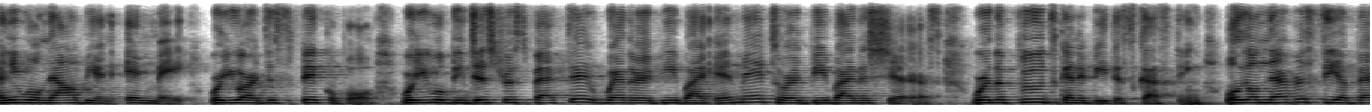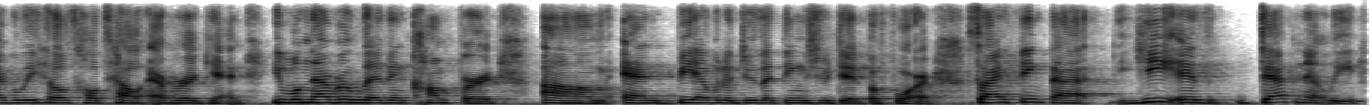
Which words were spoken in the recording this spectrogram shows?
and you will now be an inmate where you are despicable, where you will be disrespected, whether it be by inmates or it be by the sheriffs, where the food's gonna be disgusting. Well, you'll never see a Beverly Hills hotel ever again. You will never live in comfort um, and be able to do the things you did before. So I think that he is definitely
